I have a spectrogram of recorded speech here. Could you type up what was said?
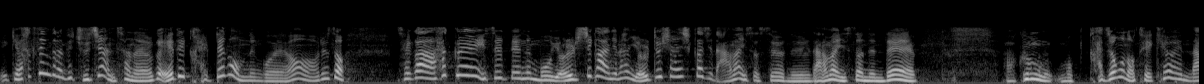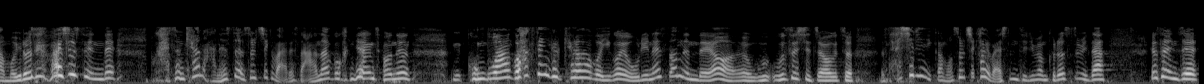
이렇게 학생들한테 주지 않잖아요. 그러니까 애들이 갈 데가 없는 거예요. 그래서 제가 학교에 있을 때는 뭐 10시가 아니라 한 12시, 1시까지 남아 있었어요. 늘 남아 있었는데 아, 그럼 뭐 가정은 어떻게 케어했나 뭐 이런 생각 하실 수 있는데 뭐 가정 케어는 안 했어요. 솔직히 말해서 안 하고 그냥 저는 공부하고 학생들 케어하고 이거에 올인했었는데요. 우- 웃으시죠. 그렇죠. 사실이니까 뭐 솔직하게 말씀드리면 그렇습니다. 그래서 이제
